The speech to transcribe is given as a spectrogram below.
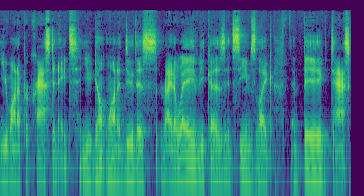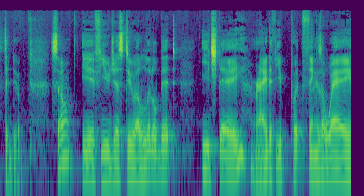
you want to procrastinate. You don't want to do this right away because it seems like a big task to do. So, if you just do a little bit each day, right? If you put things away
